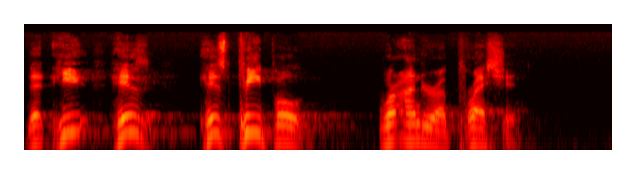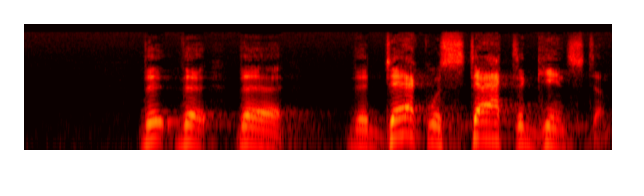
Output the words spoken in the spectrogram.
That he, his, his people were under oppression. The, the, the, the deck was stacked against them.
